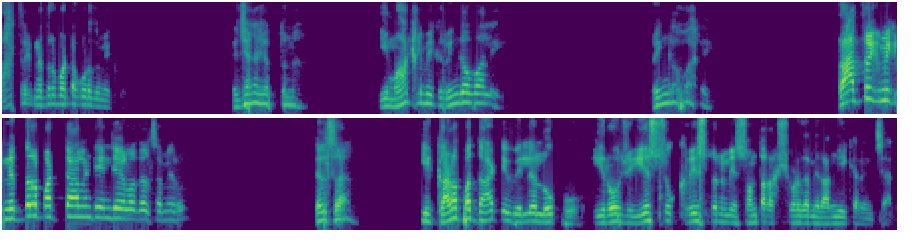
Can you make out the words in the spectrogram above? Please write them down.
రాత్రికి నిద్ర పట్టకూడదు మీకు. నిజంగా చెప్తున్నా ఈ మాటలు మీకు రింగ్ అవ్వాలి. రింగ్ అవ్వాలి. రాత్రికి మీకు నిద్ర పట్టాలంటే ఏం చేయాలో తెలుసా మీరు? తెలుసా? ఈ గడప దాటి వెళ్ళే లోపు ఈ రోజు యేసు క్రీస్తుని మీ సొంత రక్షకుడిగా మీరు అంగీకరించాలి.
